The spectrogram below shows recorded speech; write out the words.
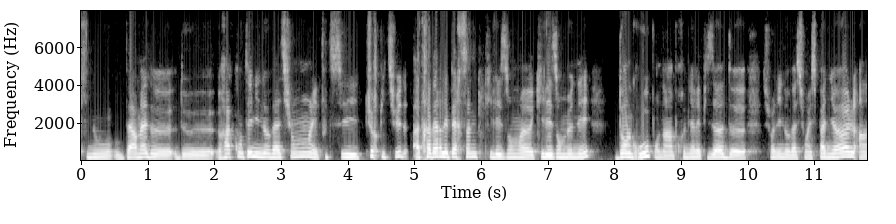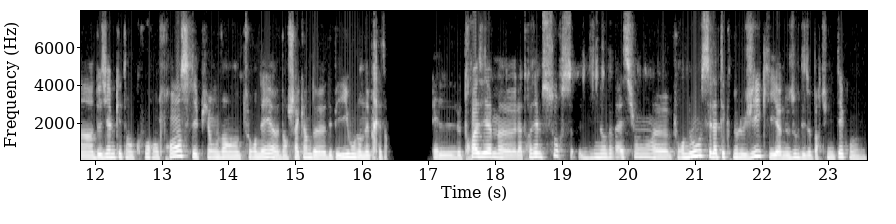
qui nous permet de, de raconter l'innovation et toutes ces turpitudes à travers les personnes qui les ont, qui les ont menées dans le groupe. On a un premier épisode euh, sur l'innovation espagnole, un deuxième qui est en cours en France, et puis on va en tourner euh, dans chacun de, des pays où l'on est présent. Et le troisième, euh, la troisième source d'innovation pour nous, c'est la technologie qui nous ouvre des opportunités qu'on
